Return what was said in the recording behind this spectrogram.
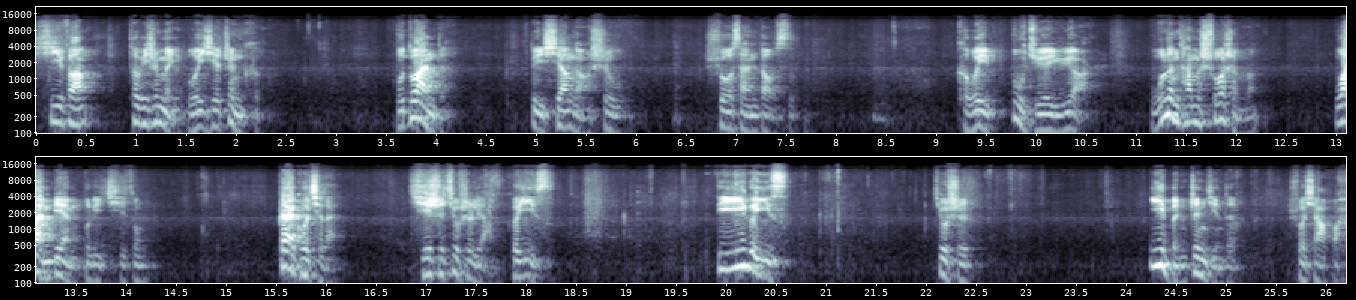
西方，特别是美国一些政客，不断的对香港事务说三道四，可谓不绝于耳。无论他们说什么。万变不离其宗，概括起来，其实就是两个意思。第一个意思，就是一本正经的说瞎话，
